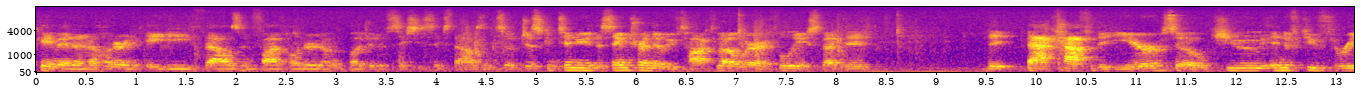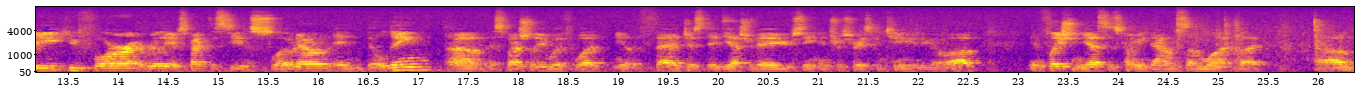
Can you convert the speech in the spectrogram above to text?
came in at hundred and eighty thousand five hundred on a budget of sixty-six thousand. So just continue the same trend that we've talked about, where I fully expected the back half of the year, so Q, end of Q three, Q four, I really expect to see the slowdown in building, um, especially with what, you know, the Fed just did yesterday, you're seeing interest rates continue to go up. Inflation, yes, is coming down somewhat, but, um,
